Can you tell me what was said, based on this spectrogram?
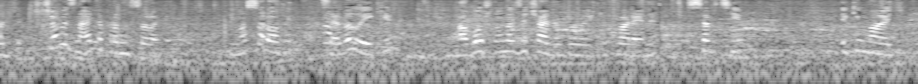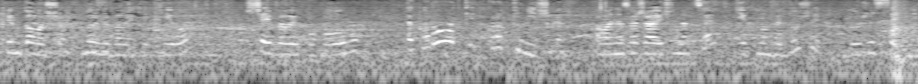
Отже, що ви знаєте про носорогів? Носороги це великі або ж ну, надзвичайно великі тварини, савці, які мають, крім того, що дуже велике тіло, ще й велику голову та короткі, короткі ніжки. Але незважаючи на це, їх ноги дуже дуже сильні.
